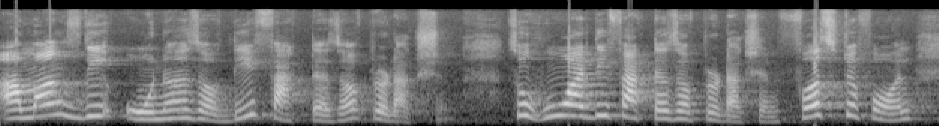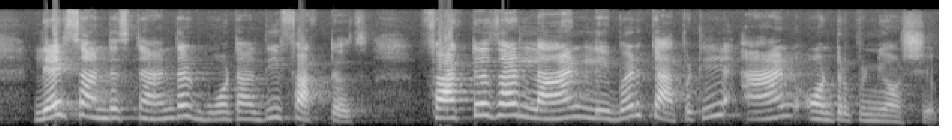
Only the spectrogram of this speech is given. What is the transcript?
amongst the owners of the factors of production. So, who are the factors of production? First of all, let us understand that what are the factors. Factors are land, labor, capital and entrepreneurship.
